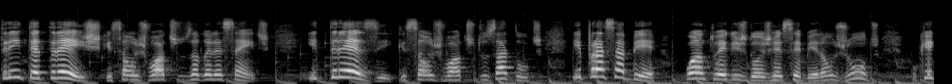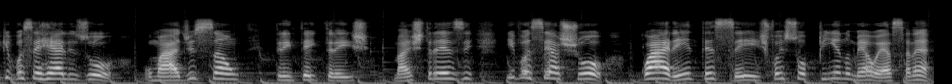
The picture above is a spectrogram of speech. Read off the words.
33, que são os votos dos adolescentes, e 13, que são os votos dos adultos. E para saber quanto eles dois receberam juntos, o que, que você realizou? Uma adição, 33 mais 13, e você achou 46. Foi sopinha no mel essa, né?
